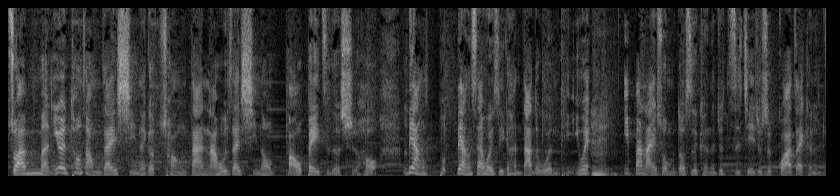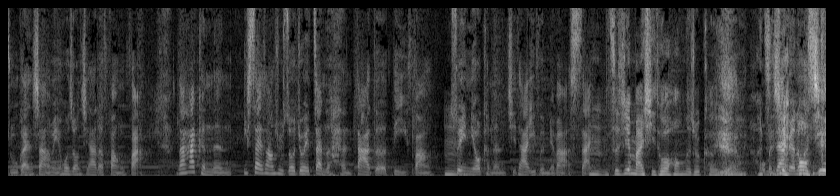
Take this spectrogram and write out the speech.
专门，因为通常我们在洗那个床单啊，或者在洗那种薄被子的时候，晾晾晒会是一个很大的问题。因为一般来说，我们都是可能就直接就是挂在可能竹竿上面，或者用其他的方法。那它可能一晒上去之后，就会占了很大的地方，所以你有可能其他衣服也没办法晒。嗯，直接买洗脱烘的就可以了。我们家没有那么钱。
